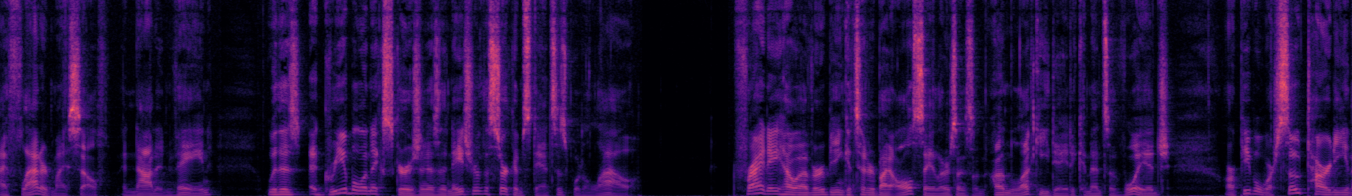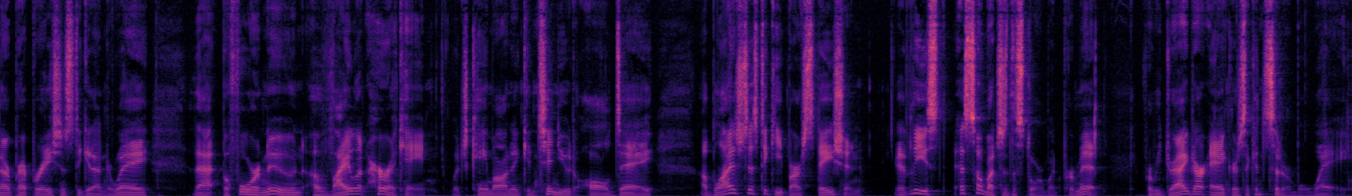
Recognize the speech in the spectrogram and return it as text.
I flattered myself, and not in vain, with as agreeable an excursion as the nature of the circumstances would allow. Friday, however, being considered by all sailors as an unlucky day to commence a voyage, our people were so tardy in their preparations to get underway that before noon a violent hurricane, which came on and continued all day, obliged us to keep our station, at least as so much as the storm would permit, for we dragged our anchors a considerable way.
